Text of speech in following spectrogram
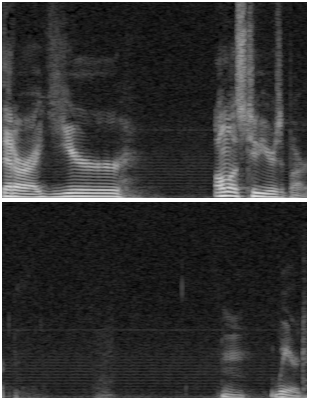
that are a year, almost two years apart. Hmm. Weird.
